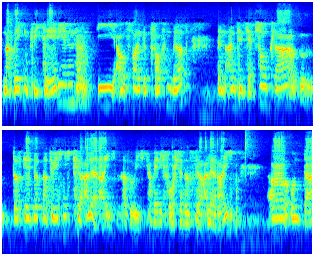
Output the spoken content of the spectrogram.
nach welchen Kriterien die Auswahl getroffen wird. Denn eins ist jetzt schon klar, das Geld wird natürlich nicht für alle reichen. Also ich kann mir nicht vorstellen, dass es für alle reicht. Äh, und da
